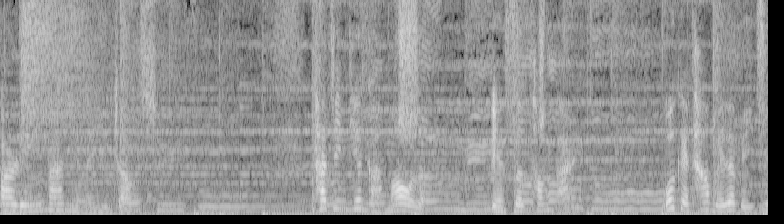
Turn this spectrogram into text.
二零一八年的一张，他今天感冒了，脸色苍白。我给他围了围巾，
